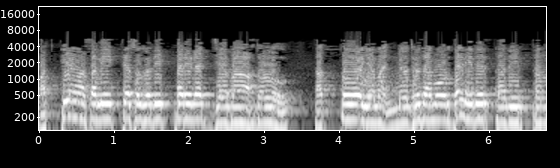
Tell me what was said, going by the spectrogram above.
പത്യാസമേത്യ സുഗതി പരിണജ്യപാദോ തത്തോയമന്വധൃതമൂർധനിതീർത്ഥതീർത്ഥം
